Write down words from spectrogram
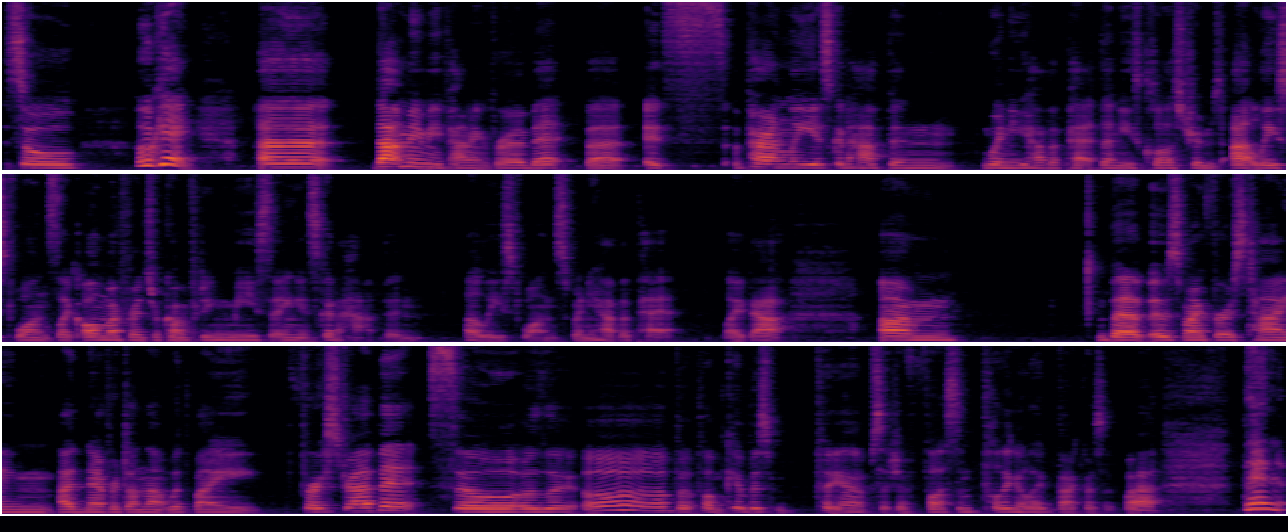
so, okay, uh, that made me panic for a bit, but it's apparently it's to happen when you have a pet that needs trimmed at least once. Like all my friends were comforting me saying it's to happen at least once when you have a pet like that. Um, but it was my first time. I'd never done that with my first rabbit, so I was like, oh, but Pumpkin was putting up such a fuss and pulling her leg back. I was like, wow. Then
